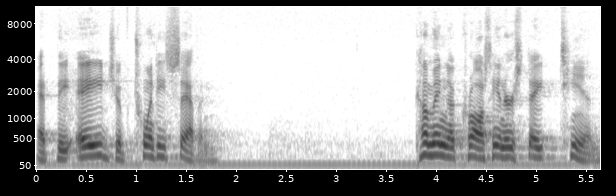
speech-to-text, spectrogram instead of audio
at the age of 27, coming across Interstate 10,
